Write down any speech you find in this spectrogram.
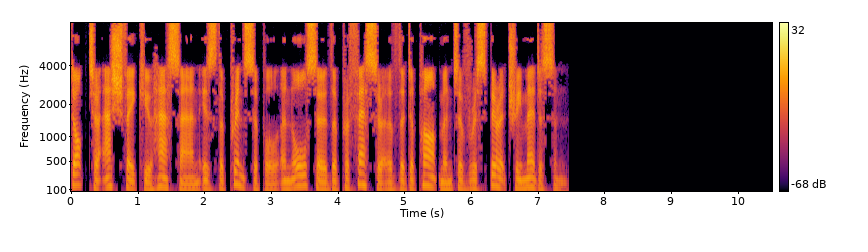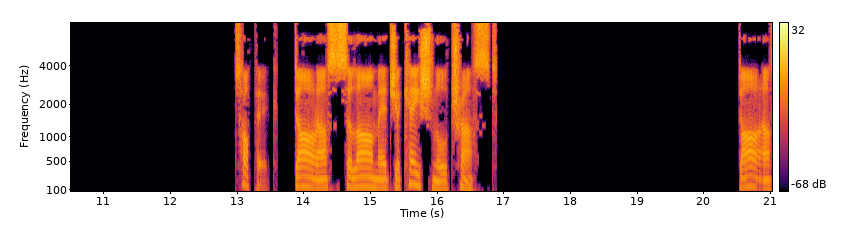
Dr. Ashfaqu Hassan is the principal and also the professor of the Department of Respiratory Medicine. Dar us Salam Educational Trust Dar us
